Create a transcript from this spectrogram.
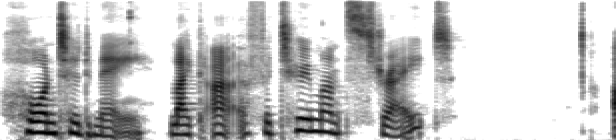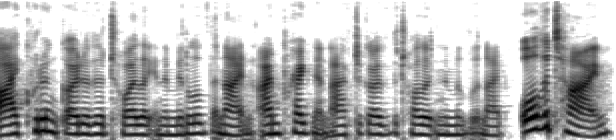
haunted me. Like uh, for two months straight, I couldn't go to the toilet in the middle of the night. And I'm pregnant. I have to go to the toilet in the middle of the night all the time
